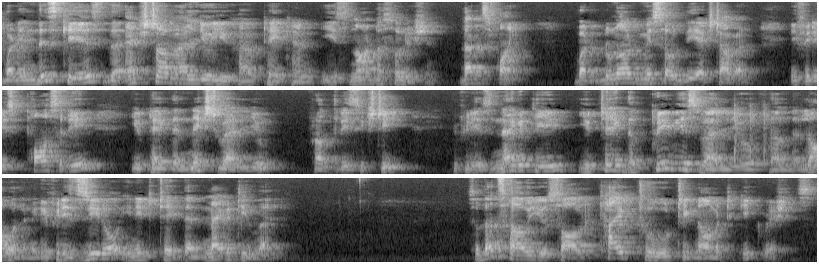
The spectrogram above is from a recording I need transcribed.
But in this case, the extra value you have taken is not a solution. That's fine. But do not miss out the extra value. If it is positive, you take the next value from 360. If it is negative, you take the previous value from the lower limit. If it is 0, you need to take the negative value. So that's how you solve type 2 trigonometric equations.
